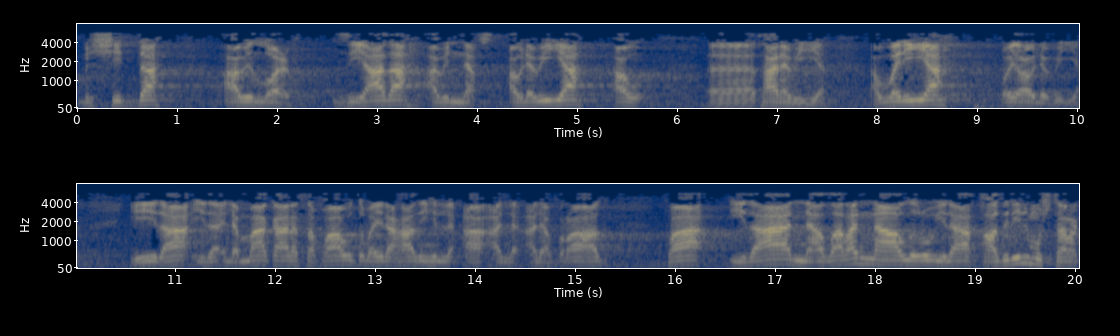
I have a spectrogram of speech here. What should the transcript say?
بالشدة أو الضعف زيادة أو النقص أولوية أو ثانوية أولية غير أولوية. إذا إذا لما كان التفاوت بين هذه الأفراد فإذا نظر الناظر إلى قدر المشترك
